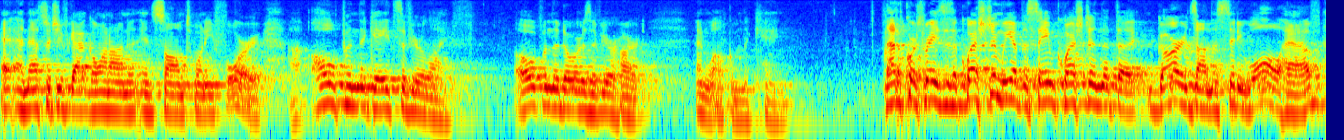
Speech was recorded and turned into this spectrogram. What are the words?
And, and that's what you've got going on in, in Psalm 24. Uh, open the gates of your life, open the doors of your heart, and welcome the King. That, of course, raises a question. We have the same question that the guards on the city wall have.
